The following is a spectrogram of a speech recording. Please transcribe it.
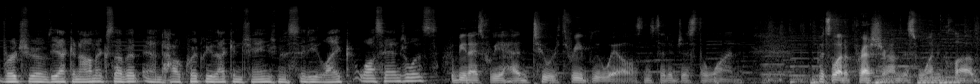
virtue of the economics of it and how quickly that can change in a city like Los Angeles. It would be nice if we had two or three blue whales instead of just the one. It puts a lot of pressure on this one club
